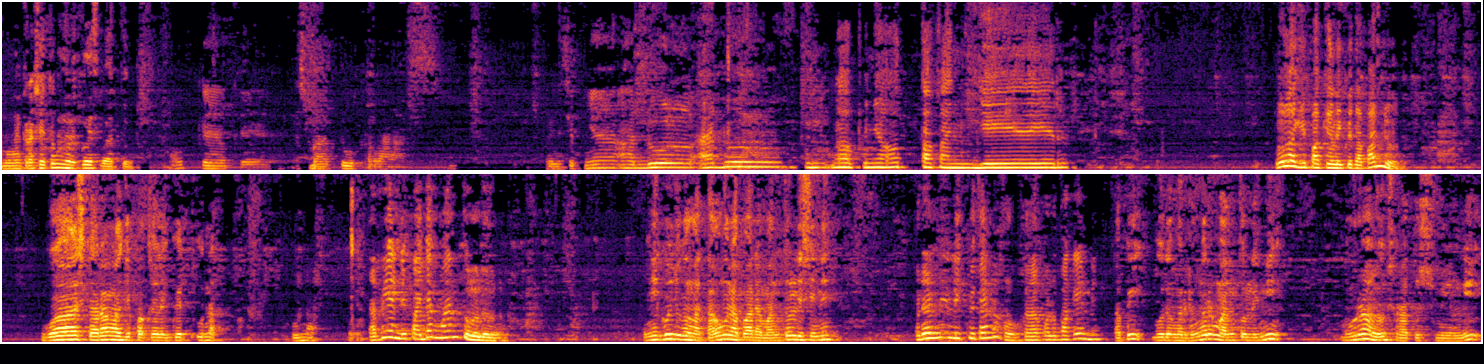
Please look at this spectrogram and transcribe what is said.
Minuman keras itu menurut gue es batu. Oke oke, es batu keras. Prinsipnya adul, adul nggak punya otak anjir. Lu lagi pakai liquid apa dulu? Gua sekarang lagi pakai liquid Una. Una. Tapi yang dipajang mantul dong. Ini gue juga nggak tahu kenapa ada mantul di sini. Padahal ini liquid enak loh. Kenapa lu pakai ini? Tapi gue denger denger mantul ini murah loh 100 mili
